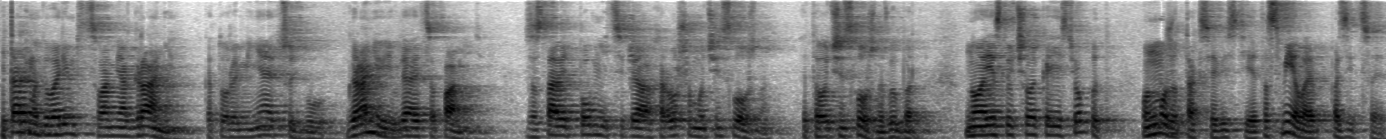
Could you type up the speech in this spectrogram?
Итак, мы говорим с вами о грани, которая меняет судьбу. Гранью является память. Заставить помнить себя о хорошем очень сложно. Это очень сложный выбор. Ну а если у человека есть опыт, он может так себя вести. Это смелая позиция.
